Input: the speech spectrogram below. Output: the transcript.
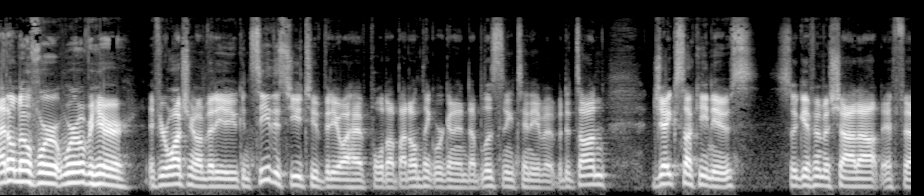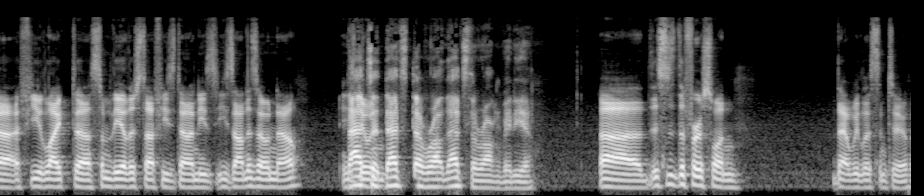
I don't know if we're we're over here. If you're watching on video, you can see this YouTube video I have pulled up. I don't think we're going to end up listening to any of it, but it's on Jake Lucky News. So give him a shout out if uh, if you liked uh, some of the other stuff he's done. He's he's on his own now. He's that's doing- it. That's the wrong. That's the wrong video. Uh, this is the first one that we listened to.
